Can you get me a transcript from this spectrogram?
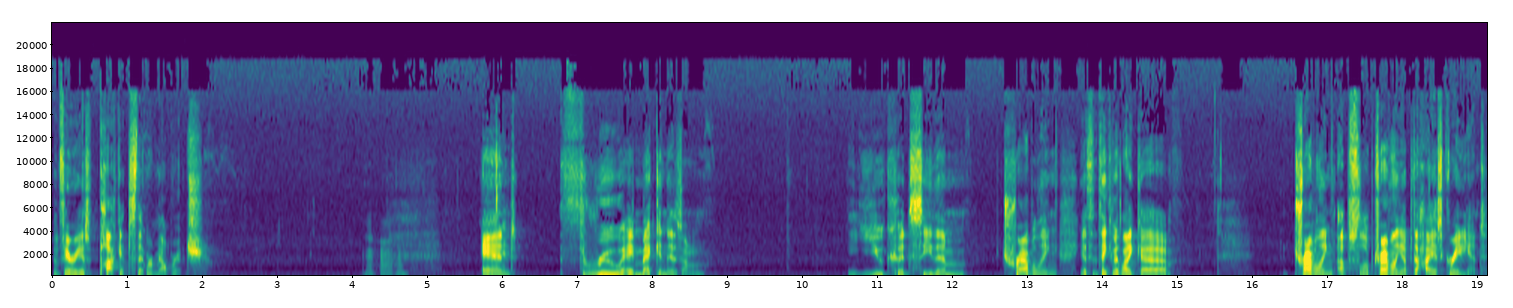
various pockets that were melt rich. Mm-hmm. And through a mechanism you could see them traveling. Think of it like uh, traveling upslope, traveling up the highest gradient.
